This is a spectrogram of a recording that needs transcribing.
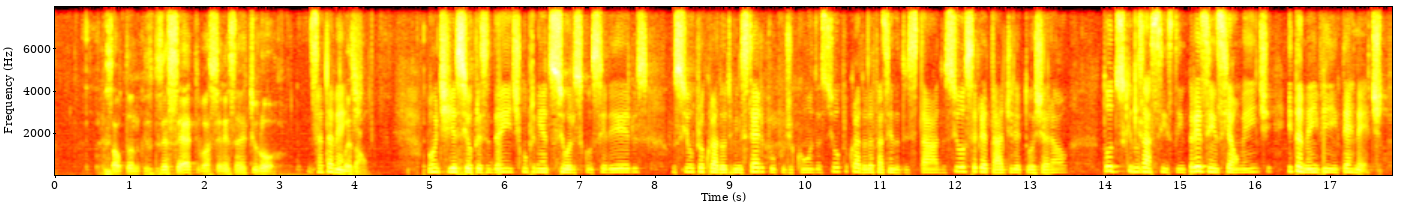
ressaltando que os 17, Vossa Excelência retirou. Exatamente. Pois não. Bom dia, senhor presidente. Cumprimento os senhores conselheiros, o senhor procurador do Ministério Público de Contas, o senhor procurador da Fazenda do Estado, o senhor secretário-diretor-geral, todos que nos assistem presencialmente e também via internet.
